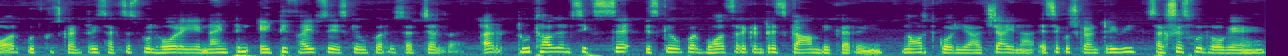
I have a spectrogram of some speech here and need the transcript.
और कुछ कुछ कंट्री सक्सेसफुल हो रही है। 1985 से इसके ऊपर रिसर्च चल रहा है। और 2006 से इसके ऊपर बहुत सारे कंट्रीज़ काम भी कर रही हैं। नॉर्थ कोरिया चाइना ऐसे कुछ कंट्री भी सक्सेसफुल हो गए हैं।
